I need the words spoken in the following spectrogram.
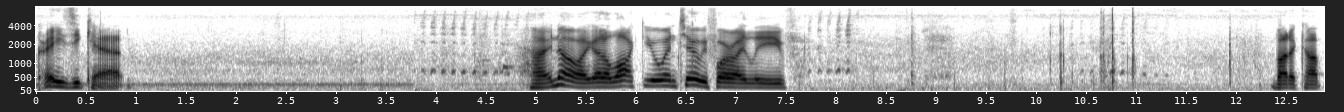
Crazy cat. I know, I gotta lock you in too before I leave. Buttercup,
